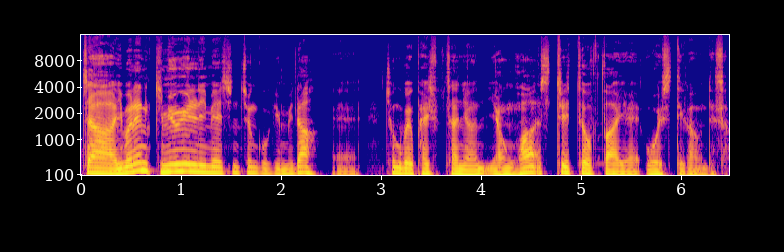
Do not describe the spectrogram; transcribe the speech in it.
자, 이번엔 김용일 님의 신청곡입니다. 예, 1984년 영화 Street of Fire의 OST 가운데서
